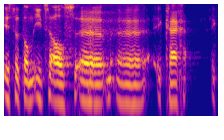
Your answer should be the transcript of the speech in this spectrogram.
is dat dan iets als. eh, eh, ik, krijg, ik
